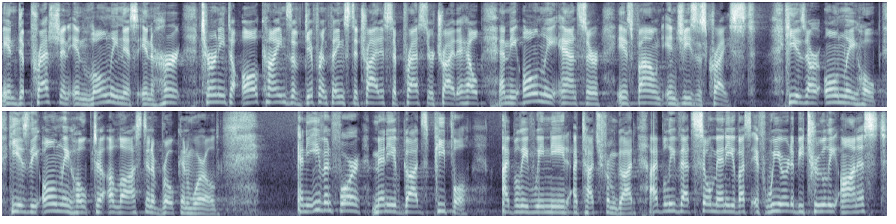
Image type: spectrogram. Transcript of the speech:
in depression, in loneliness, in hurt, turning to all kinds of different things to try to suppress or try to help. And the only answer is found in Jesus Christ. He is our only hope. He is the only hope to a lost and a broken world. And even for many of God's people, I believe we need a touch from God. I believe that so many of us, if we are to be truly honest,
